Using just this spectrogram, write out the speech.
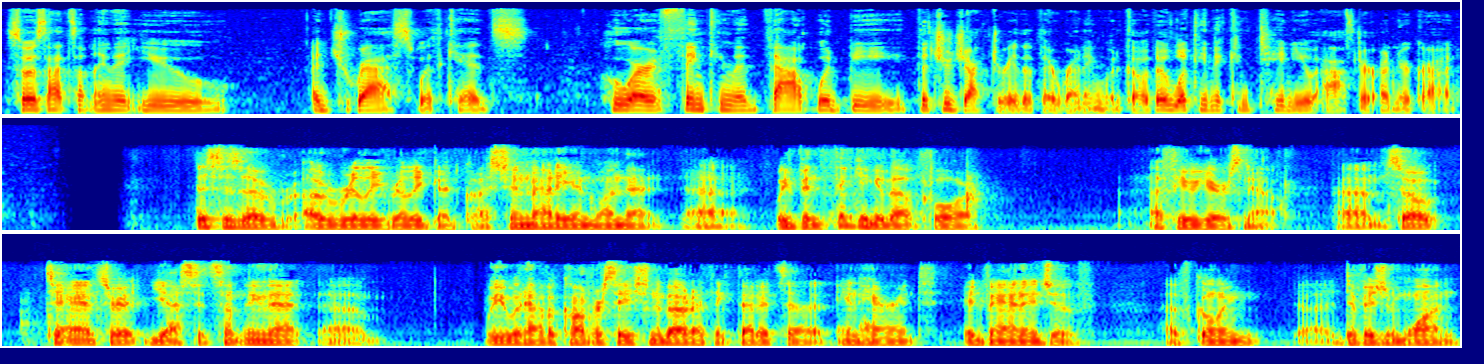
So is that something that you address with kids who are thinking that that would be the trajectory that their running would go? They're looking to continue after undergrad. This is a, a really, really good question, Maddy, and one that uh, we've been thinking about for a few years now. Um, so to answer it, yes, it's something that um, we would have a conversation about. I think that it's an inherent advantage of of going uh, Division One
